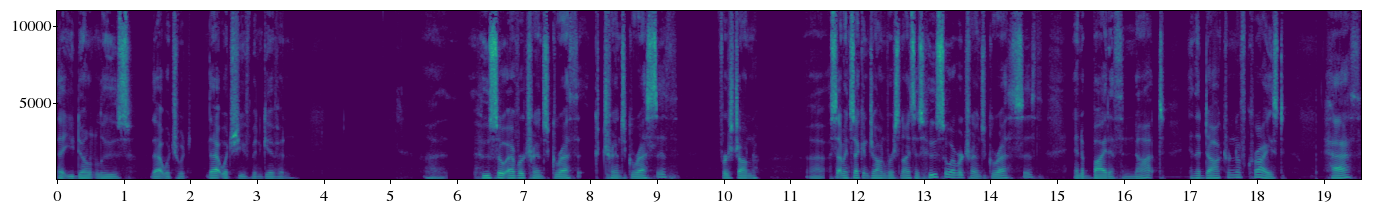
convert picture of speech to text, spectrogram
that you don't lose that which that which you've been given. Uh, whosoever transgress, transgresseth, First John, uh, I mean Second John verse nine says, Whosoever transgresseth and abideth not in the doctrine of Christ hath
